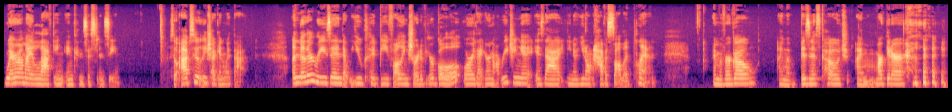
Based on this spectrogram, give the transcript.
Where am I lacking in consistency? So absolutely check in with that. Another reason that you could be falling short of your goal or that you're not reaching it is that, you know, you don't have a solid plan. I'm a Virgo. I'm a business coach. I'm a marketer.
